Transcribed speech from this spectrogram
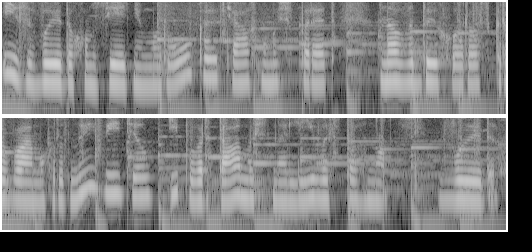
І з видохом з'єднуємо руки, тягнемось вперед. На вдиху розкриваємо грудний відділ і повертаємось на ліве стегно. Видих.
